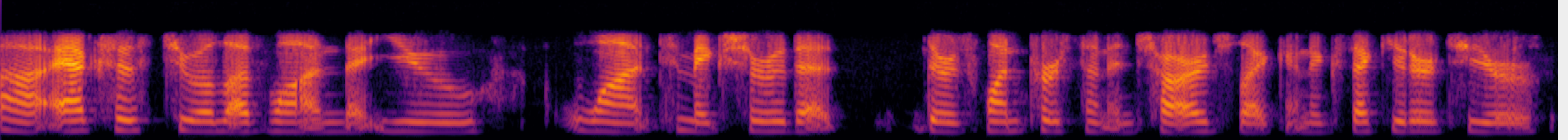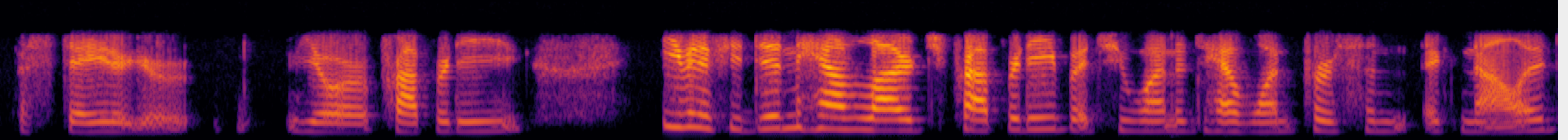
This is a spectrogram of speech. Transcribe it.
uh, access to a loved one that you want to make sure that there's one person in charge, like an executor to your estate or your your property. Even if you didn't have large property, but you wanted to have one person acknowledge,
